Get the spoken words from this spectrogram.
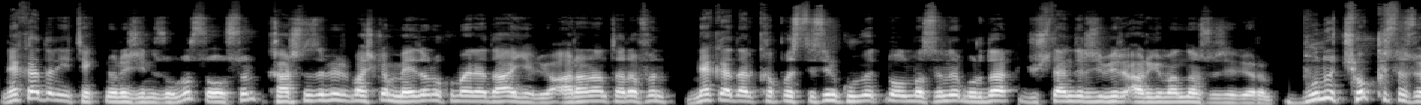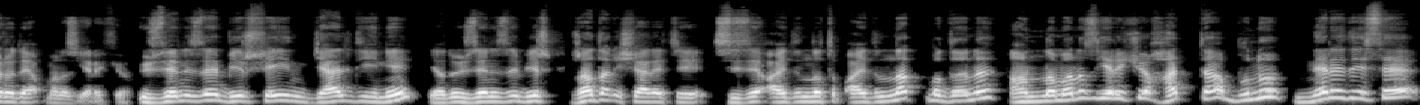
ne kadar iyi teknolojiniz olursa olsun karşınıza bir başka meydan okumayla daha geliyor. Aranan tarafın ne kadar kapasitesinin kuvvetli olmasını burada güçlendirici bir argümandan söz ediyorum. Bunu çok kısa sürede yapmanız gerekiyor. Üzerinize bir şeyin geldiğini ya da üzerinize bir radar işareti sizi aydınlatıp aydınlatmadığını anlamanız gerekiyor. Hatta bunu neredeyse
